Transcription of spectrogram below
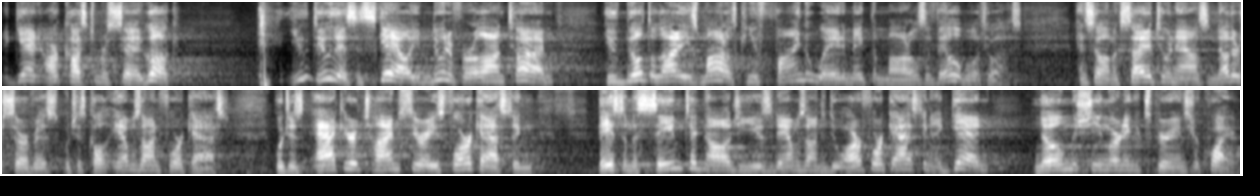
And again, our customers said, look, you do this at scale, you've been doing it for a long time, you've built a lot of these models, can you find a way to make the models available to us? And so I'm excited to announce another service, which is called Amazon Forecast, which is accurate time series forecasting based on the same technology used at Amazon to do our forecasting, and again, no machine learning experience required.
